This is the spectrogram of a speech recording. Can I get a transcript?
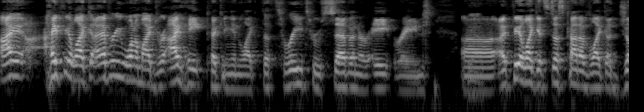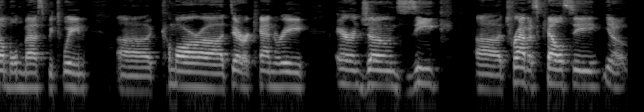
I I feel like every one of my I hate picking in like the three through seven or eight range. Uh, I feel like it's just kind of like a jumbled mess between uh, Kamara, Derrick Henry, Aaron Jones, Zeke, uh, Travis Kelce, you know,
